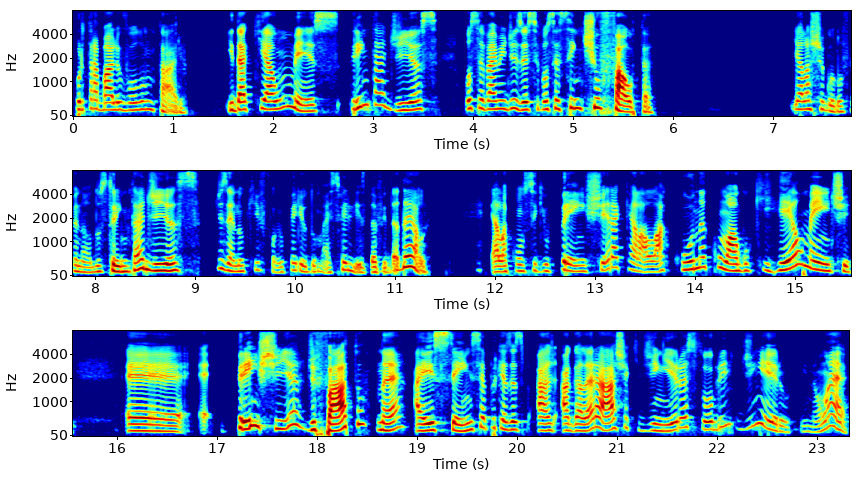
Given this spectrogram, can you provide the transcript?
por trabalho voluntário. E daqui a um mês, 30 dias, você vai me dizer se você sentiu falta. E ela chegou no final dos 30 dias dizendo que foi o período mais feliz da vida dela. Ela conseguiu preencher aquela lacuna com algo que realmente é, é, preenchia, de fato, né, a essência, porque às vezes a, a galera acha que dinheiro é sobre dinheiro, e não é.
